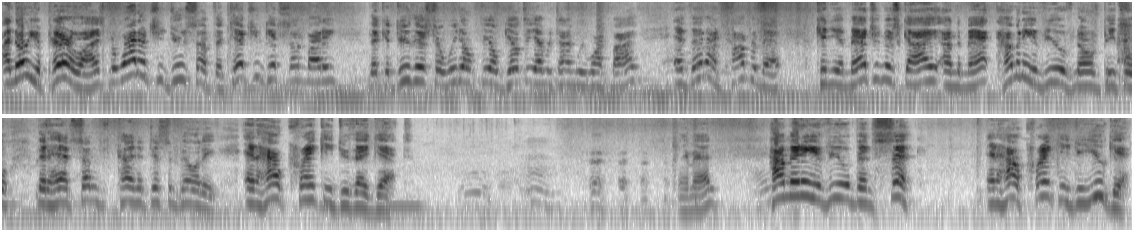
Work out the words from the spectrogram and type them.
I know you're paralyzed, but why don't you do something? Can't you get somebody that can do this so we don't feel guilty every time we walk by? And then on top of that, can you imagine this guy on the mat? How many of you have known people that had some kind of disability? And how cranky do they get? Amen. How many of you have been sick? And how cranky do you get?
